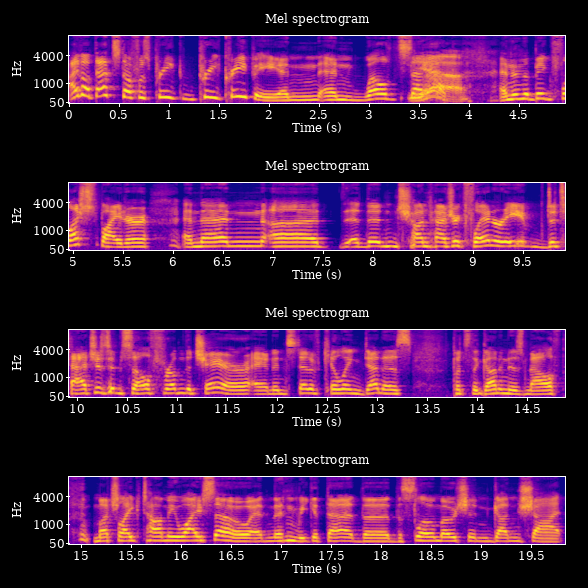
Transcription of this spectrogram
I thought that stuff was pretty pretty creepy and and well set Yeah. up. And then the big flesh spider and then uh then Sean Patrick Flanery detaches himself from the chair and instead of killing Dennis puts the gun in his mouth much like Tommy Wiseau and then we get that the the slow motion gunshot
